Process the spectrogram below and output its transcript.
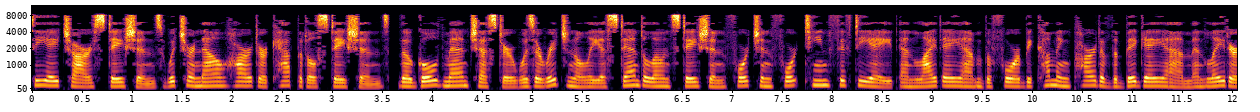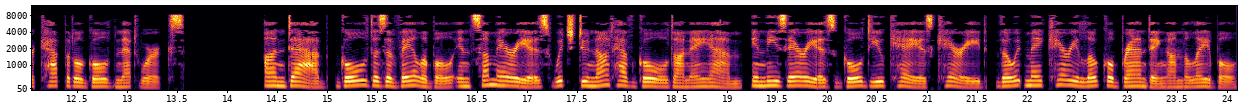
CHR stations which are now Heart or Capital stations, though Gold Manchester was originally a standalone station Fortune 1458 and Lite AM before becoming part of the Big AM and later Capital Gold networks. On DAB, Gold is available in some areas which do not have Gold on AM, in these areas Gold UK is carried, though it may carry local branding on the label.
